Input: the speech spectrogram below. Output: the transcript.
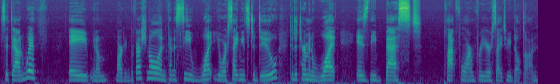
sit down with a you know marketing professional and kind of see what your site needs to do to determine what is the best platform for your site to be built on.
